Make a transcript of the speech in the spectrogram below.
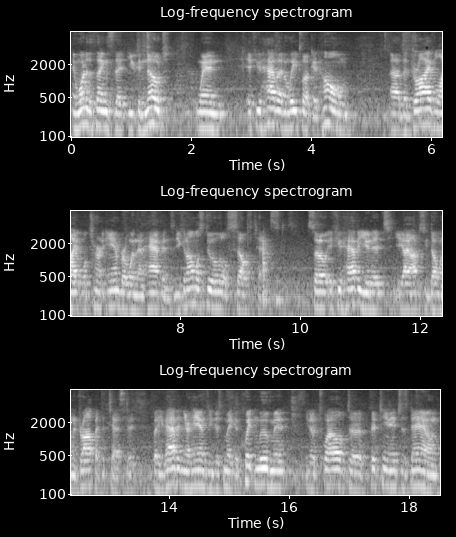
and one of the things that you can note when, if you have an EliteBook at home, uh, the drive light will turn amber when that happens. And you can almost do a little self-test. So if you have a unit, you obviously don't want to drop it to test it, but if you have it in your hands, you just make a quick movement, you know, 12 to 15 inches down,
